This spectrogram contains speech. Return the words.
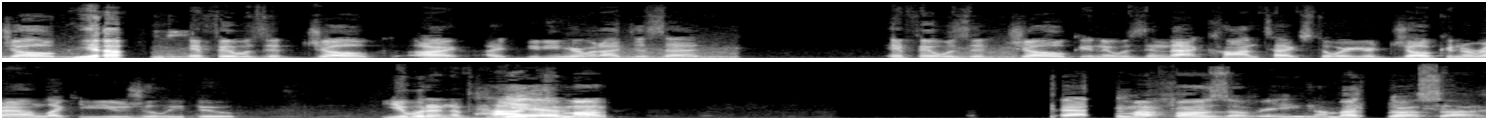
joke, Yeah. If it was a joke, all right. Did you hear what I just said? If it was a joke and it was in that context to where you're joking around like you usually do, you wouldn't have had. yeah, to, my. I think my phone's overheating. I'm about to go outside.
